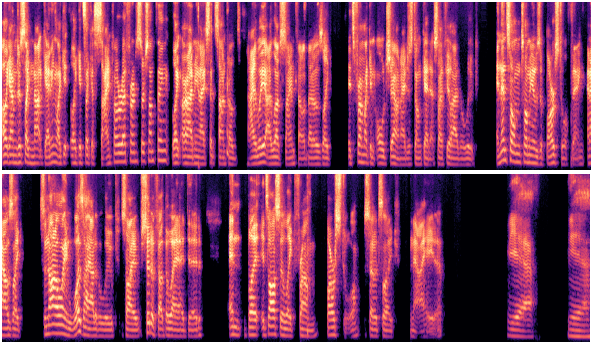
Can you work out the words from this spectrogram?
like I'm just like not getting. Like it, like it's like a Seinfeld reference or something. Like, or I mean, I said Seinfeld highly. I love Seinfeld, but it was like it's from like an old show, and I just don't get it. So I feel out of the loop. And then someone told me it was a barstool thing. And I was like, so not only was I out of the loop, so I should have felt the way I did. And but it's also like from Barstool. So it's like, no, I hate it. Yeah. Yeah.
